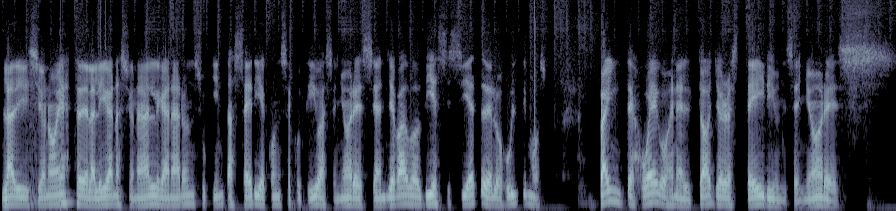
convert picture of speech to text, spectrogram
la división oeste de la Liga Nacional, ganaron su quinta serie consecutiva, señores. Se han llevado 17 de los últimos 20 juegos en el Dodger Stadium, señores.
